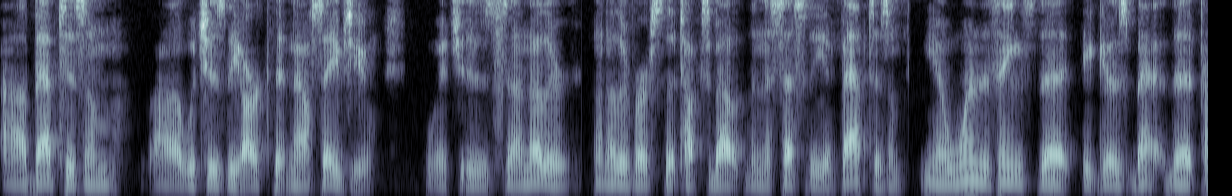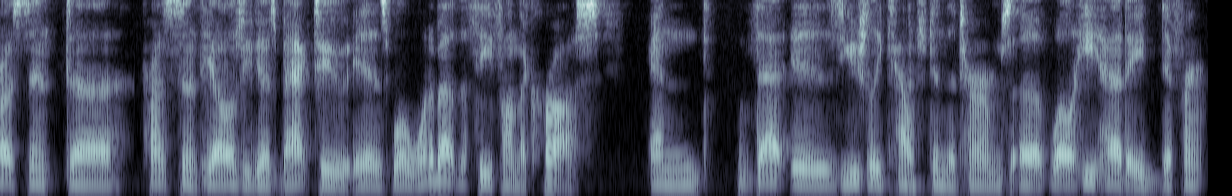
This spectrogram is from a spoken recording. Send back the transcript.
uh, baptism, uh, which is the ark that now saves you, which is another another verse that talks about the necessity of baptism. You know, one of the things that it goes back that Protestant uh, Protestant theology goes back to is well, what about the thief on the cross? And that is usually couched in the terms of, well, he had a different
